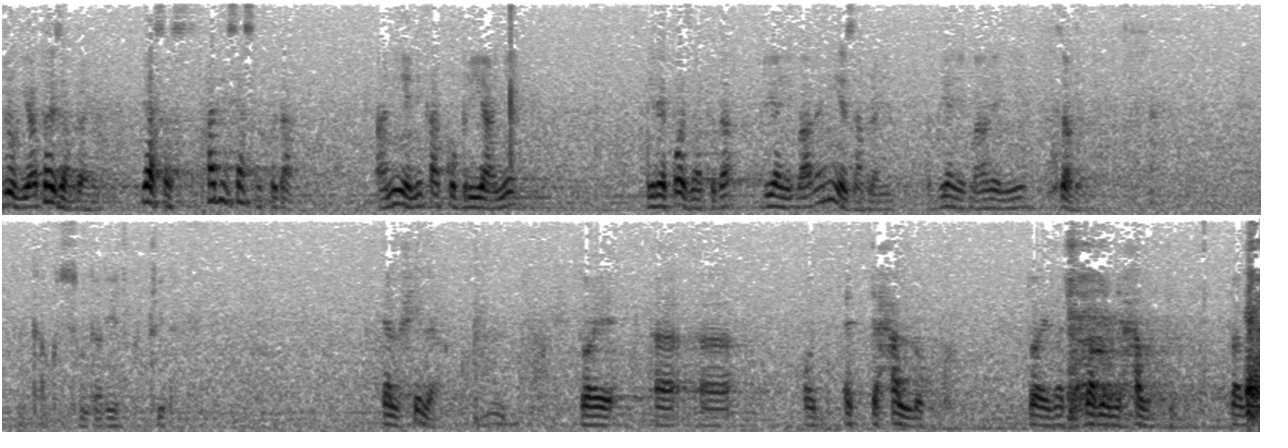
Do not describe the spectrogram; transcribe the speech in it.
Drugi, a to je zabranjeno. Ja sam, hadis ja sam kod A nije nikako brijanje, jer je poznato da brijanje glave nije zabranjeno. Da brijanje glave nije zabranjeno. Kako će se onda riječ pročitati? El hila. To je a, a, od et. To je znači pravljanje halki. Pravljanje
